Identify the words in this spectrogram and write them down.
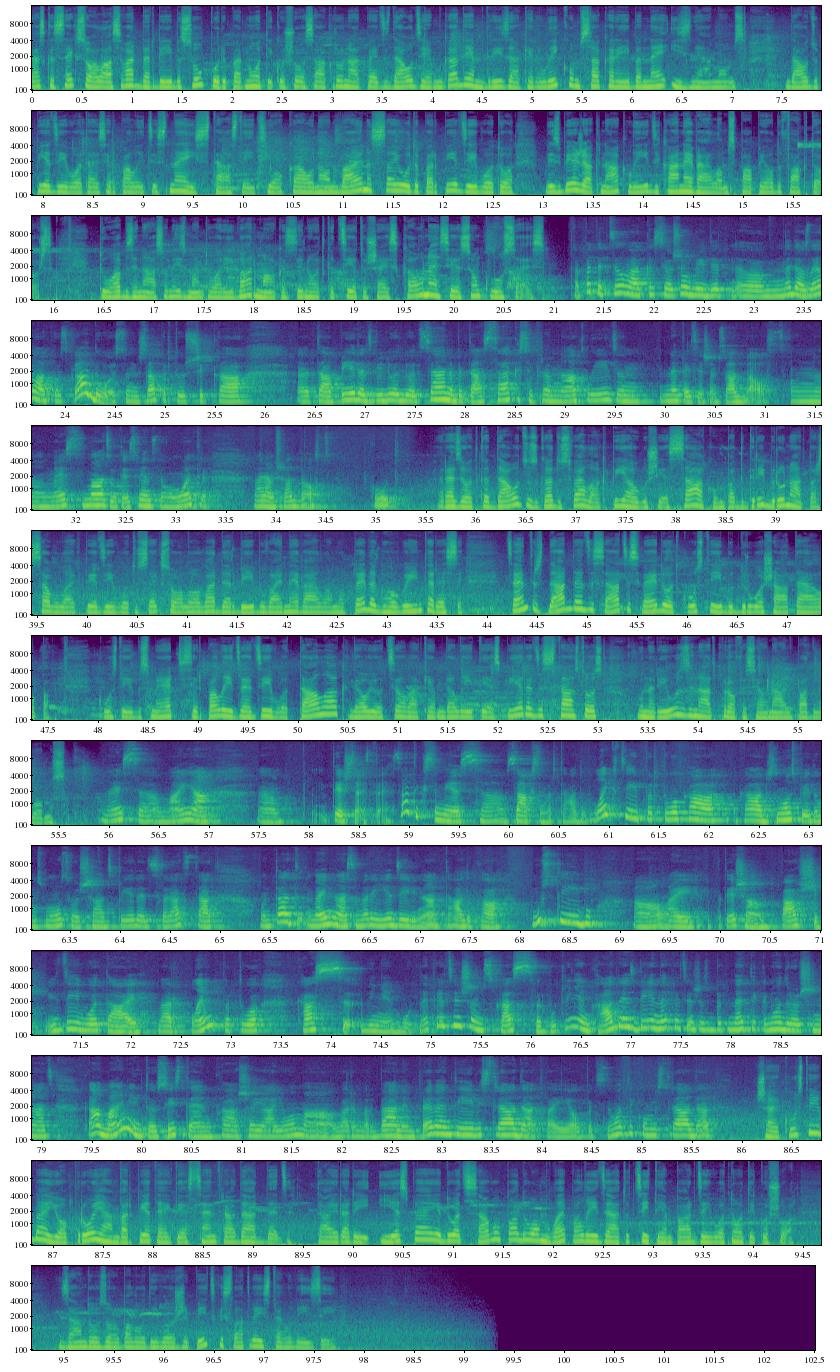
Tas, ka seksuālās vardarbības upuri par notikušo sāk runāt pēc daudziem gadiem, drīzāk ir likumsakarība, ne izņēmums. Daudzu piedzīvotājs ir palicis neizstāstīts, jo kauna un vainas sajūta par piedzīvoto visbiežāk nāk līdzi kā nevēlams papildu faktors. To apzinās un izmanto arī varmākas, zinot, ka cietušais kaunēsies un klusēs. Tāpat ir cilvēki, kas jau šobrīd ir um, nedaudz lielākos gados un ir sapratuši, ka Eh, tā pieredze bija ļoti, ļoti sena, bet tās sekas joprojām nāk līdzi un ir nepieciešams atbalsts. Un eh, mēs, mācoties viens no otra, varam šo atbalstu gūt. Redzot, ka daudzus gadus vēlāk pieaugušie sāk un pat grib runāt par savulaik piedzīvotu seksuālo vardarbību vai nevēlamu pedagoģu interesi, centrs Dārdedze sācis veidot kustību Drošā telpa. Kustības mērķis ir palīdzēt dzīvot tālāk, ļaujot cilvēkiem dalīties pieredzes stāstos un arī uzzināt profesionāļu padomus. Mēs maijā tiešsaistē satiksimies, sāksim ar tādu lekciju par to, kā, kādus nospiedumus mūsos šādas pieredzes var atstāt. Un tad mēģināsim arī iedzīvināt tādu kā kustību, lai patiešām paši izdzīvotāji var lemt par to, kas viņiem būtu nepieciešams, kas varbūt viņiem kādreiz bija nepieciešams, bet netika nodrošināts, kā mainīt to sistēmu, kā šajā jomā varam ar bērniem preventīvi strādāt vai jau pēc notikuma strādāt. Šai kustībai joprojām var pieteikties centrā dārdedze. Tā ir arī iespēja dot savu padomu, lai palīdzētu citiem pārdzīvot notikušo. Zandozo Balodīvo Žipickis, Latvijas televīzija.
